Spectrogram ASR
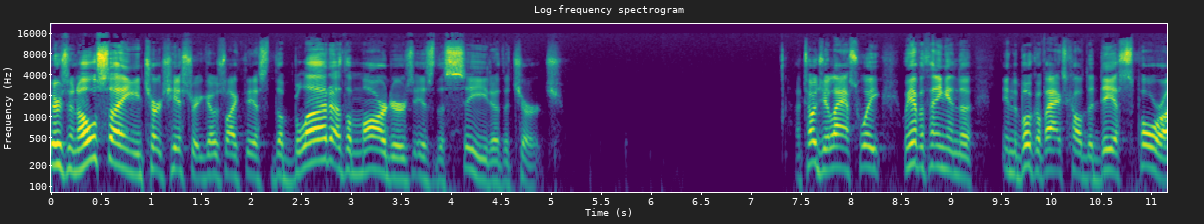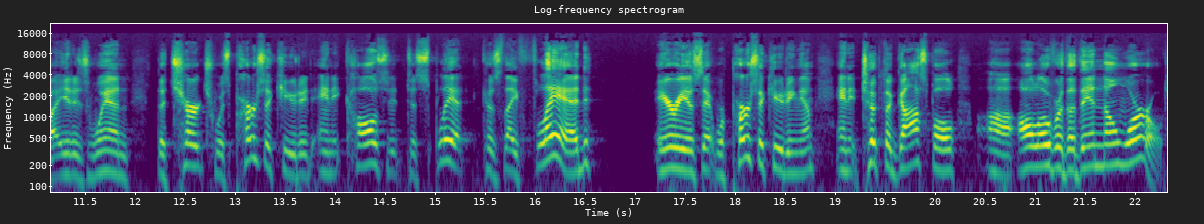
There's an old saying in church history, it goes like this The blood of the martyrs is the seed of the church. I told you last week, we have a thing in the, in the book of Acts called the diaspora. It is when the church was persecuted and it caused it to split because they fled areas that were persecuting them and it took the gospel uh, all over the then known world,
